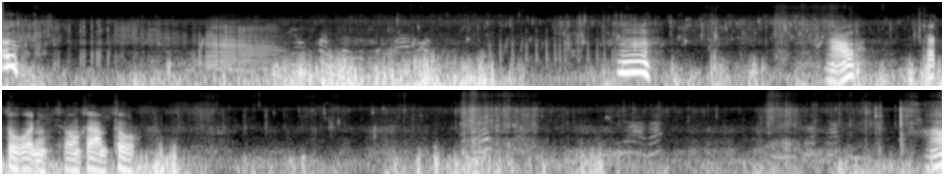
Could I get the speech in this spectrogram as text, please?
อึ๊บอืมเอาจักตัวนี่สองสามตัวเอา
